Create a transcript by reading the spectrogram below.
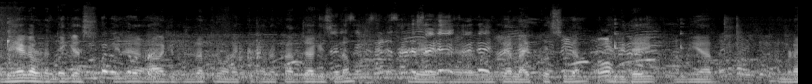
আমি এগারোটার দিকে আসছি। এটা আগের দিন রাত্রে অনেক অনেক রাত জাগেছিলাম। লাইভ করছিলাম। বিদায় আমি আর আমরা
